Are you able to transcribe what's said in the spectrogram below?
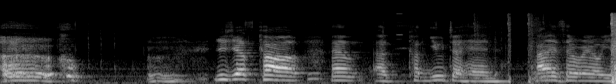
you just call him a computer head. That is hilarious.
